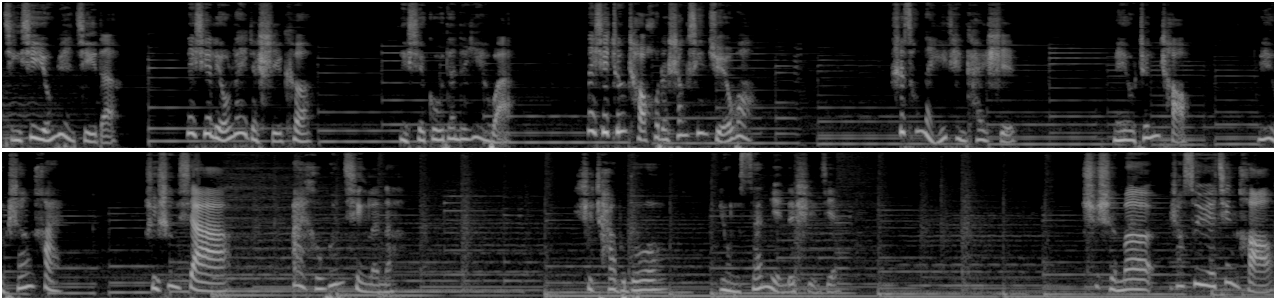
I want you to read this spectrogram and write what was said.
锦溪永远记得那些流泪的时刻，那些孤单的夜晚，那些争吵后的伤心绝望。是从哪一天开始，没有争吵，没有伤害？只剩下爱和温情了呢，是差不多用了三年的时间。是什么让岁月静好，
